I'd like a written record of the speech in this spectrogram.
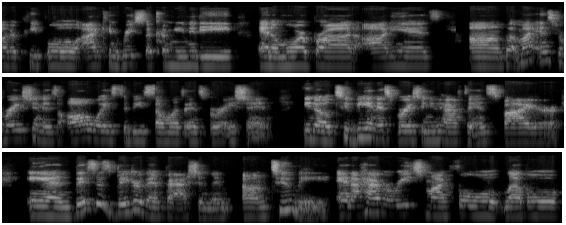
other people. I can reach the community and a more broad audience. Um, but my inspiration is always to be someone's inspiration you know, to be an inspiration, you have to inspire. And this is bigger than fashion um, to me. And I haven't reached my full level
